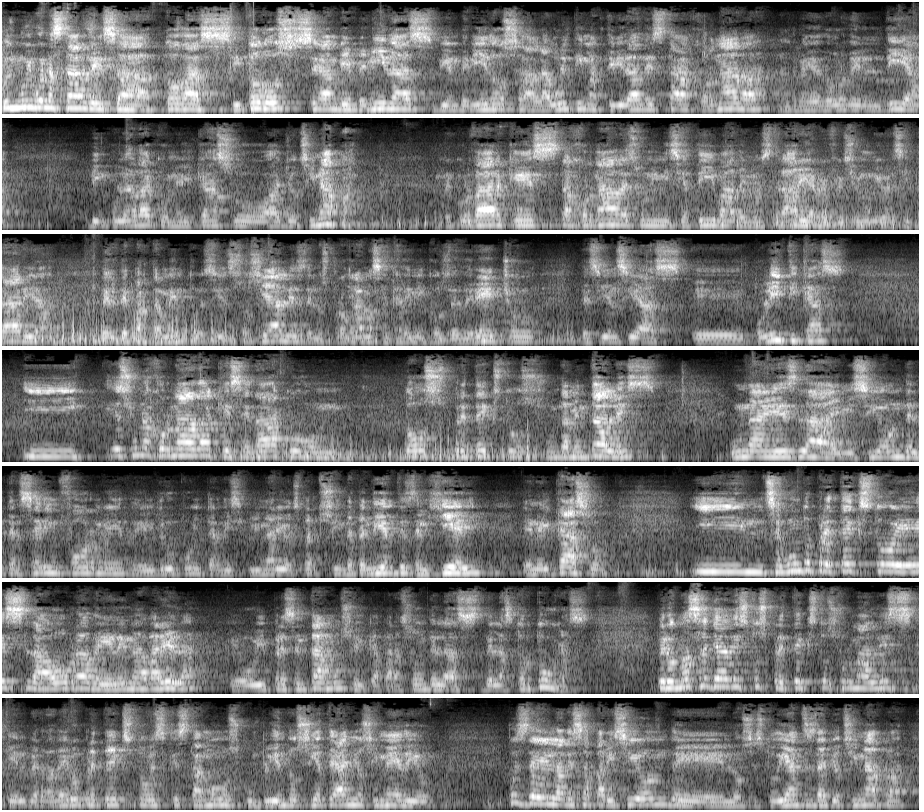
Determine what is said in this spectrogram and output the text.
Pues muy buenas tardes a todas y todos. Sean bienvenidas, bienvenidos a la última actividad de esta jornada alrededor del día vinculada con el caso Ayotzinapa. Recordar que esta jornada es una iniciativa de nuestra área de reflexión universitaria, del Departamento de Ciencias Sociales, de los programas académicos de Derecho, de Ciencias eh, Políticas y es una jornada que se da con dos pretextos fundamentales. Una es la emisión del tercer informe del Grupo Interdisciplinario de Expertos Independientes, del GIEI, en el caso. Y el segundo pretexto es la obra de Elena Varela, que hoy presentamos, El caparazón de las, de las tortugas. Pero más allá de estos pretextos formales, el verdadero pretexto es que estamos cumpliendo siete años y medio pues de la desaparición de los estudiantes de Ayotzinapa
